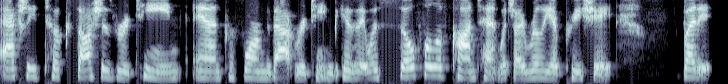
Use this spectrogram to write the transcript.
actually took Sasha's routine and performed that routine because it was so full of content, which I really appreciate but it,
